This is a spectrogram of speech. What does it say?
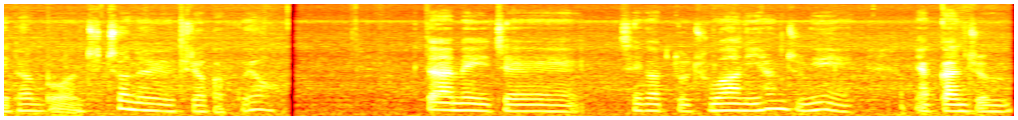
얘도 한번 추천을 드려봤고요. 그 다음에 이제 제가 또 좋아하는 향 중에 약간 좀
